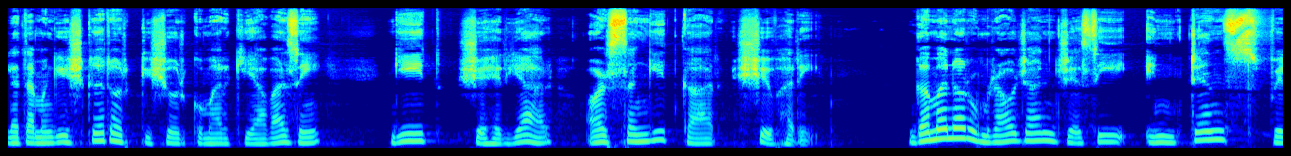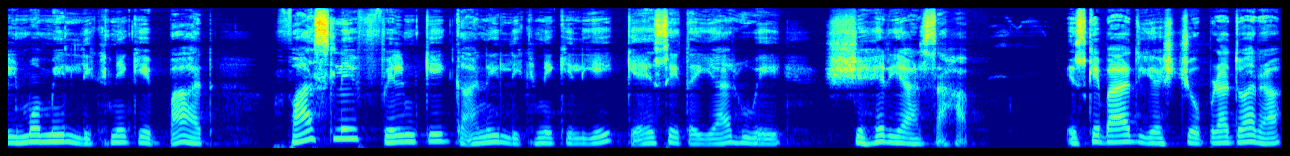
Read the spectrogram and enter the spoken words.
लता मंगेशकर और किशोर कुमार की आवाज़ें, गीत, शहरयार और संगीतकार शिवहरी। गमन और उमराव जान जैसी इंटेंस फ़िल्मों में लिखने के बाद फासले फ़िल्म के गाने लिखने के लिए कैसे तैयार हुए शहरयार साहब? इसके बाद यश चोपड़ा द्वारा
